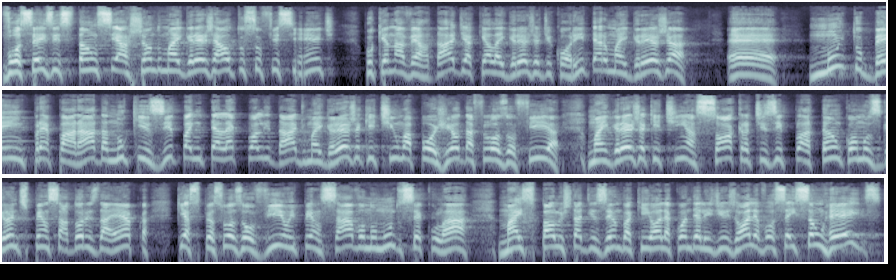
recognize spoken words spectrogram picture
vocês estão se achando uma igreja autossuficiente, porque na verdade aquela igreja de Corinto era uma igreja é, muito bem preparada no quesito à intelectualidade, uma igreja que tinha um apogeu da filosofia, uma igreja que tinha Sócrates e Platão como os grandes pensadores da época, que as pessoas ouviam e pensavam no mundo secular. Mas Paulo está dizendo aqui, olha, quando ele diz: "Olha, vocês são reis,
